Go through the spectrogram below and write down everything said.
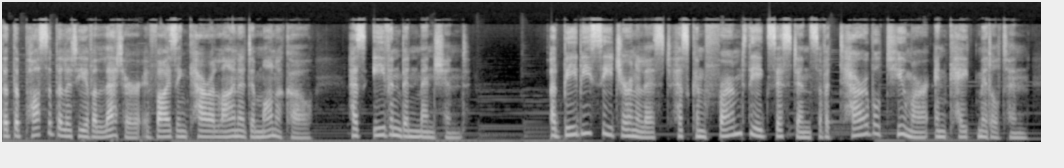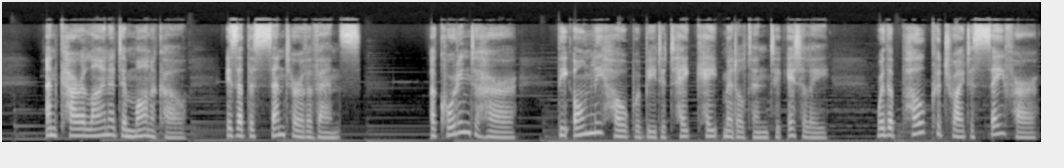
that the possibility of a letter advising Carolina de Monaco has even been mentioned. A BBC journalist has confirmed the existence of a terrible tumour in Kate Middleton, and Carolina de Monaco is at the centre of events. According to her, the only hope would be to take Kate Middleton to Italy, where the Pope could try to save her,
